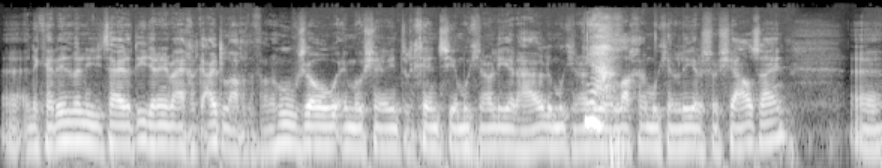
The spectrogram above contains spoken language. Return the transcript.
En ik herinner me in die tijd dat iedereen hem eigenlijk uitlachte van hoezo emotionele intelligentie en moet je nou leren huilen, moet je nou ja. leren lachen, moet je nou leren sociaal zijn. Uh,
